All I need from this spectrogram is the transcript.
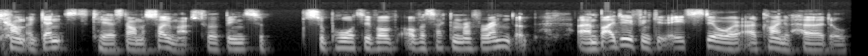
count against Keir Starmer so much to have been su- supportive of, of a second referendum. Um, but I do think it, it's still a, a, kind of hurdle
